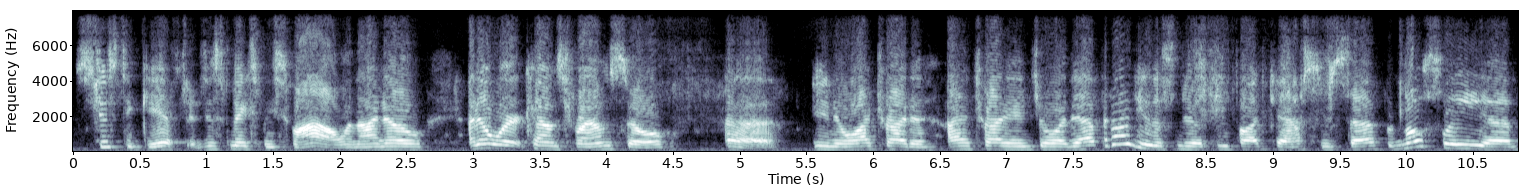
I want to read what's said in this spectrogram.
it's just a gift. It just makes me smile, and I know, I know where it comes from, so uh, you know, I try to I try to enjoy that. But I do listen to a few podcasts and stuff, but mostly uh,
